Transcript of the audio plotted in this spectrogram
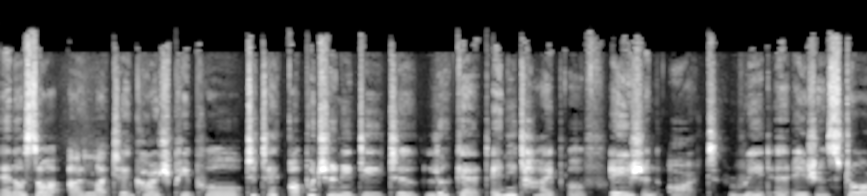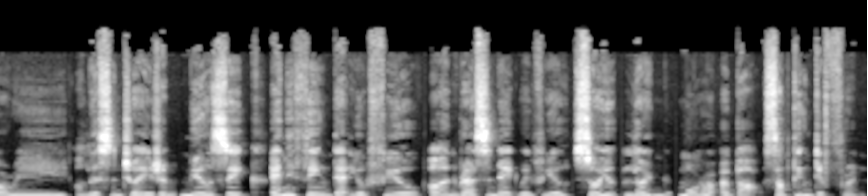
and also, I'd like to encourage people to take opportunity to look at any type of Asian art, read an Asian story, or listen to Asian music, anything that you feel and resonate with you, so you learn more about something different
